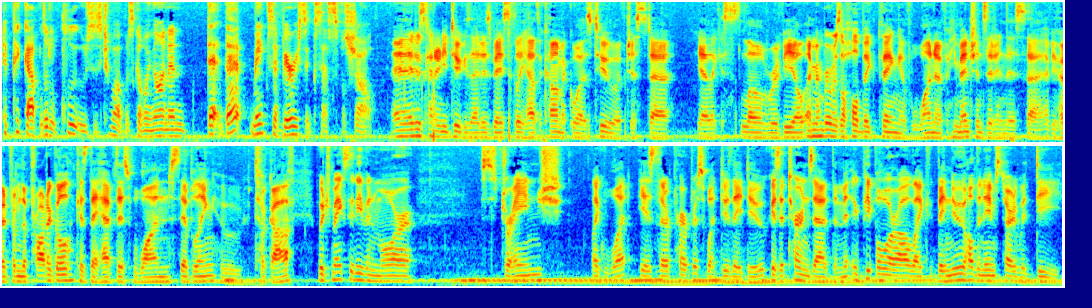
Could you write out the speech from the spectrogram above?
to pick up little clues as to what was going on, and that that makes a very successful show. And it is kind of neat too, because that is basically how the comic was too, of just uh, yeah, like a slow reveal. I remember it was a whole big thing of one of he mentions it in this. Uh, have you heard from the prodigal? Because they have this one sibling who took off, which makes it even more strange. Like, what is their purpose? What do they do? Because it turns out the people were all like they knew all the names started with D,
